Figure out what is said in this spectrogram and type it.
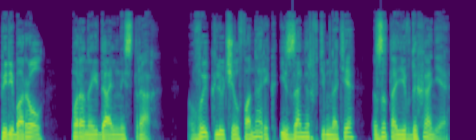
Переборол параноидальный страх, выключил фонарик и замер в темноте, затаив дыхание.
